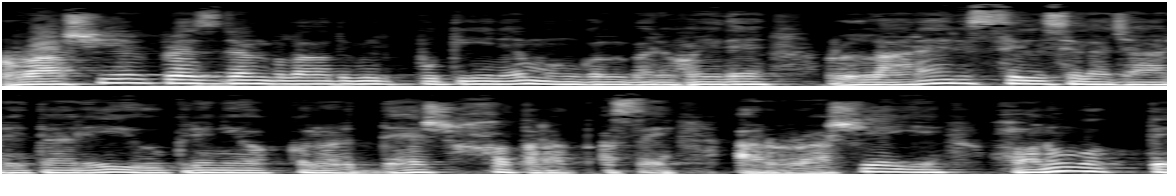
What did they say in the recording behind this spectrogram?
রাশিয়ার প্রেসিডেন্ট ভ্লাদিমির পুতিনে মঙ্গলবার হয়ে লড়াইয়ের সিলসিলা জারি তালে ইউক্রেনীয় অকলর দেশ খতরাত আছে আর রাশিয়ায় হনবক্তে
